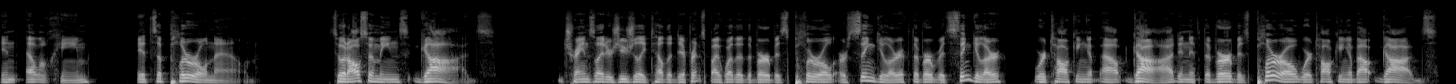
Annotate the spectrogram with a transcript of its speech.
in Elohim, it's a plural noun. So it also means gods. Translators usually tell the difference by whether the verb is plural or singular. If the verb is singular, we're talking about God, and if the verb is plural, we're talking about gods.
